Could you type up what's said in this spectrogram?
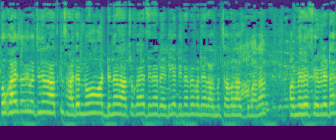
तो गाइस अभी बज रहे हैं रात के साढ़े नौ और डिनर आ चुका है। डिनर रेडी है। डिनर में बने राजमा चावल आज दोबारा। और मेरे फेवरेट है।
